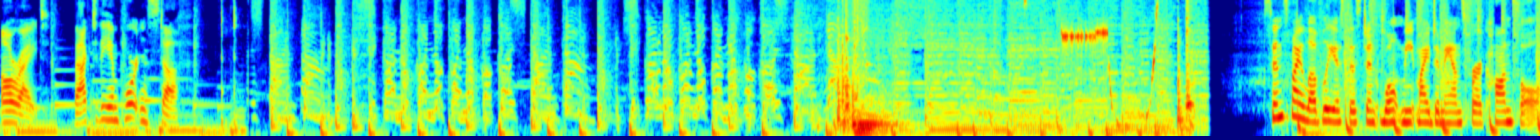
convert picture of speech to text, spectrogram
Alright, back to the important stuff. Since my lovely assistant won't meet my demands for a console,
